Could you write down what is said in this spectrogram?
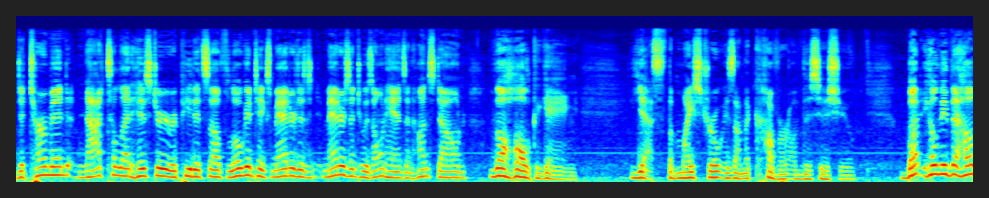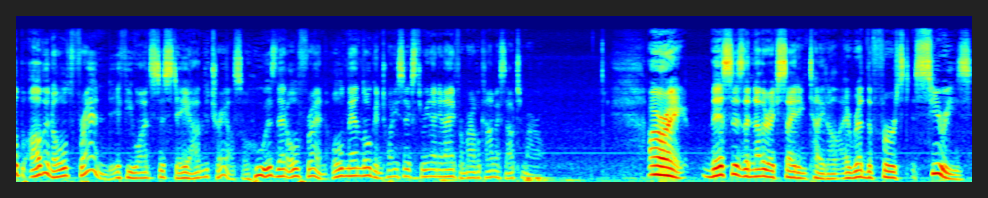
Determined not to let history repeat itself, Logan takes matters, matters into his own hands and hunts down the Hulk gang. Yes, the Maestro is on the cover of this issue. But he'll need the help of an old friend if he wants to stay on the trail. So who is that old friend? Old Man Logan, 26 399 from Marvel Comics out tomorrow. All right, this is another exciting title. I read the first series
